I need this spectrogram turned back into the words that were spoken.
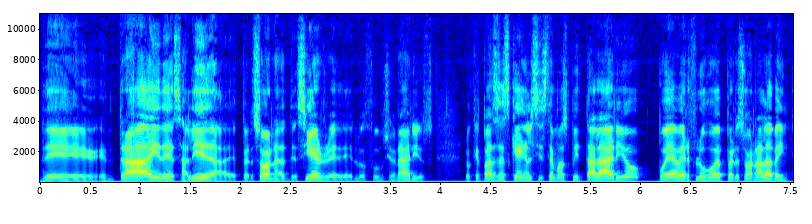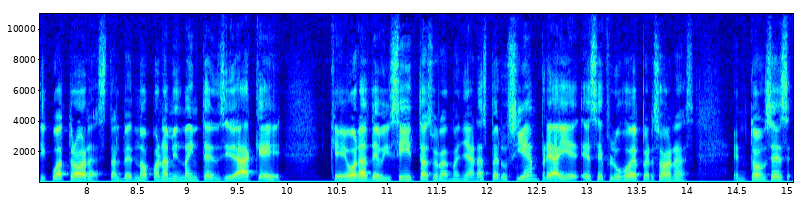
de entrada y de salida de personas, de cierre de los funcionarios. Lo que pasa es que en el sistema hospitalario puede haber flujo de personas a las 24 horas, tal vez no con la misma intensidad que, que horas de visitas o las mañanas, pero siempre hay ese flujo de personas. Entonces,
